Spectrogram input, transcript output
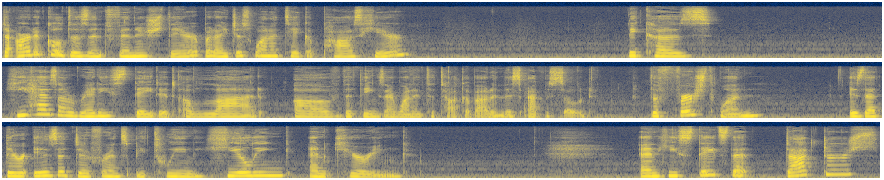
The article doesn't finish there, but I just want to take a pause here because he has already stated a lot of the things I wanted to talk about in this episode. The first one is that there is a difference between healing and curing. And he states that doctors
